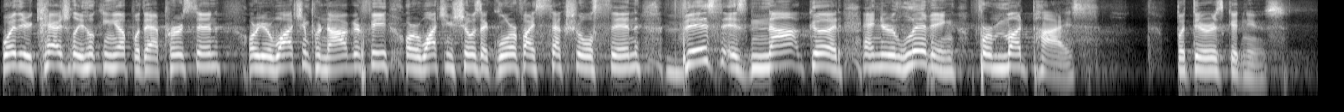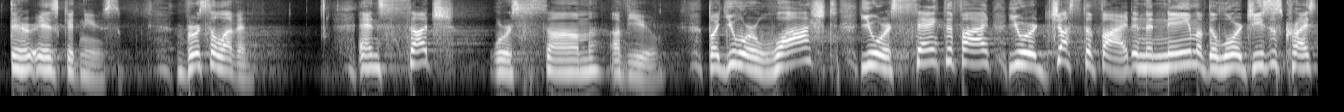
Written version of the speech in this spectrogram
whether you're casually hooking up with that person, or you're watching pornography, or watching shows that glorify sexual sin, this is not good, and you're living for mud pies. But there is good news. There is good news. Verse 11, and such were some of you. But you were washed, you were sanctified, you were justified in the name of the Lord Jesus Christ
